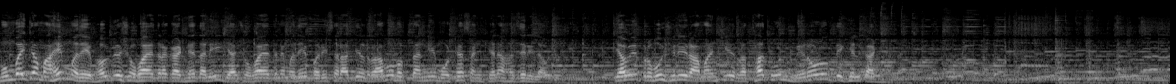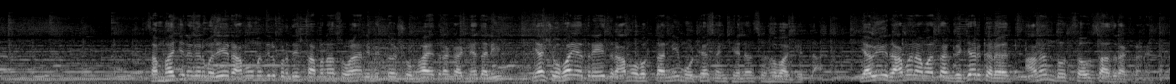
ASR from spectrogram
मुंबईच्या माहीममध्ये भव्य शोभायात्रा काढण्यात आली. या शोभायात्रेमध्ये परिसरातील रामभक्तांनी मोठ्या संख्येनं हजेरी लावली होती. यावेळी प्रभू श्री रामांची रथातून मिरवणूक देखील काढण्यात आली. संभाजीनगरमध्ये राम मंदिर प्रतिष्ठापना सोहळ्यानिमित्त शोभायात्रा काढण्यात आली. या शोभायात्रेत रामभक्तांनी मोठ्या संख्येनं सहभाग घेतला. यावेळी रामनामाचा गजर करत आनंदोत्सव साजरा करण्यात आला.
